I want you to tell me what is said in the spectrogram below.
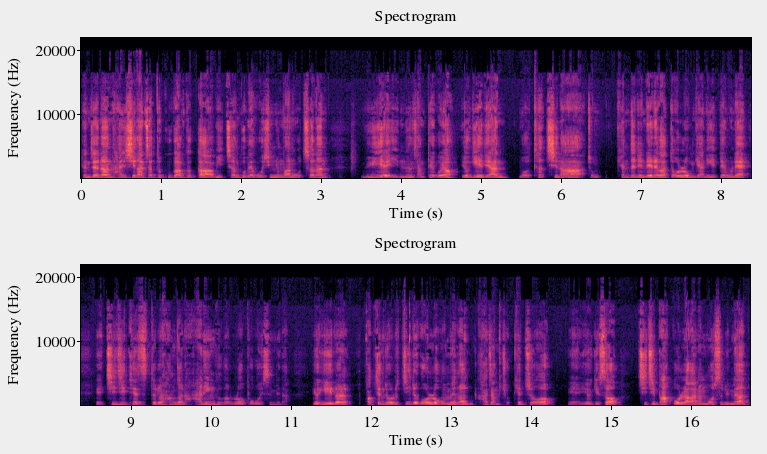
현재는 1시간 차트 구간 끝값 2,956만 5천 원 위에 있는 상태고요. 여기에 대한 뭐 터치나 좀 캔들이 내려갔다 올라온 게 아니기 때문에 예, 지지 테스트를 한 건 아닌 걸로 보고 있습니다. 여기를 확정적으로 찌르고 올라오면은 가장 좋겠죠. 예, 여기서 지지 받고 올라가는 모습이면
